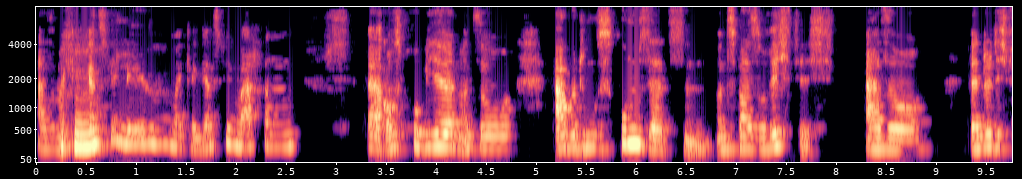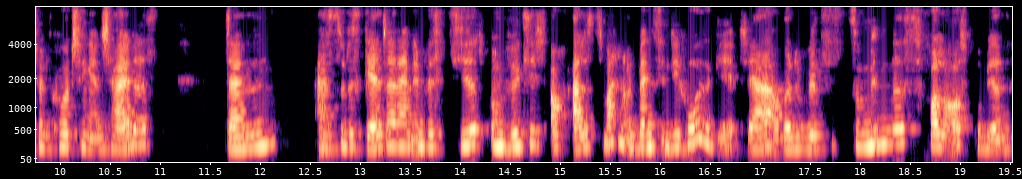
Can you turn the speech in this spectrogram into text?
Also man mhm. kann ganz viel lesen, man kann ganz viel machen, äh, ausprobieren und so, aber du musst umsetzen und zwar so richtig. Also wenn du dich für ein Coaching entscheidest, dann hast du das Geld daran investiert, um wirklich auch alles zu machen. Und wenn es in die Hose geht, ja, aber du willst es zumindest voll ausprobieren.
